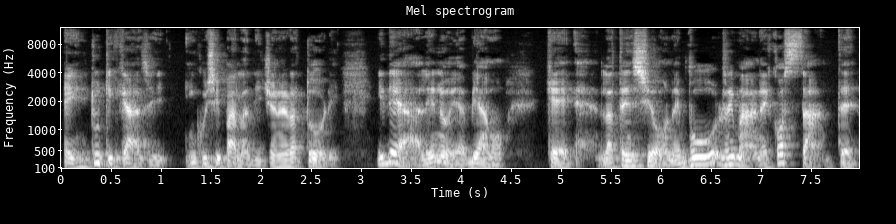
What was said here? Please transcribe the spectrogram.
e in tutti i casi in cui si parla di generatori ideali noi abbiamo che la tensione V rimane costante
